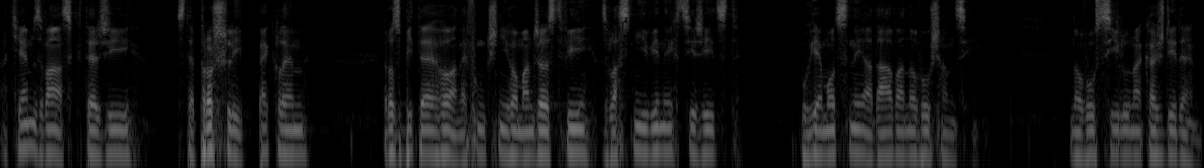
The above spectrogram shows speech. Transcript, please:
A těm z vás, kteří jste prošli peklem rozbitého a nefunkčního manželství z vlastní viny, chci říct, Bůh je mocný a dává novou šanci, novou sílu na každý den,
